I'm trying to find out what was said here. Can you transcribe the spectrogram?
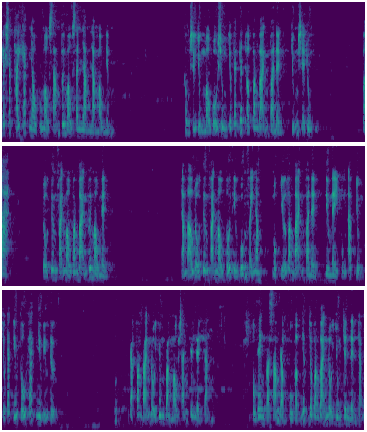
các sắc thái khác nhau của màu xám với màu xanh lam làm màu nhấn. Không sử dụng màu bổ sung cho các kết hợp văn bản và nền, chúng sẽ rung. 3. Độ tương phản màu văn bản với màu nền. Đảm bảo độ tương phản màu tối thiểu 4,5, một giữa văn bản và nền, điều này cũng áp dụng cho các yếu tố khác như biểu tượng. Đặt văn bản nội dung bằng màu sáng trên nền trắng. Màu đen và xám đậm phù hợp nhất cho văn bản nội dung trên nền trắng.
